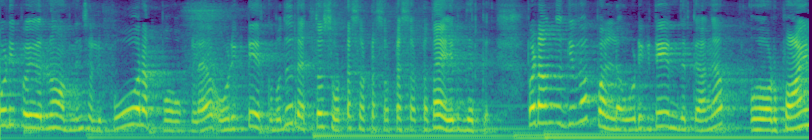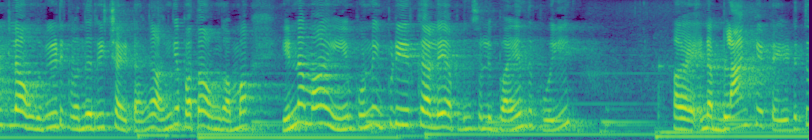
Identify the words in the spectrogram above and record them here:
ஓடி போயிடணும் அப்படின்னு சொல்லி போகிற போக்கில் ஓடிக்கிட்டே இருக்கும்போது ரத்தம் சொட்ட சொட்ட சொட்ட சொட்ட தான் இருந்திருக்கு. பட் அவங்க கிவ் அப் பண்ணல ஓடிக்கிட்டே இருந்திருக்காங்க. ஒரு பாயிண்டில் அவங்க வீட்டுக்கு வந்து ரீச் ஆகிட்டாங்க அங்கே பார்த்தா அவங்க அம்மா என்னம்மா என் பொண்ணு இப்படி இருக்காளே அப்படின்னு சொல்லி பயந்து போய் என்ன பிளாங்கெட்டை எடுத்து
